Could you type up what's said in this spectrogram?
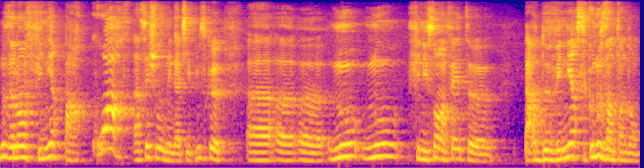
nous allons finir par croire à ces choses négatives, puisque euh, nous, nous finissons, en fait, par devenir ce que nous entendons.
